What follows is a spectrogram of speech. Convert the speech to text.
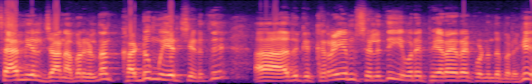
சாமியல் ஜான் அவர்கள் தான் கடும் முயற்சி எடுத்து அதுக்கு கிரயம் செலுத்தி இவரை பேராயராக கொண்டு வந்த பிறகு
